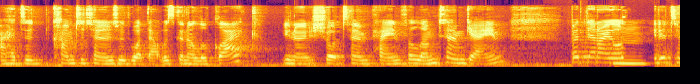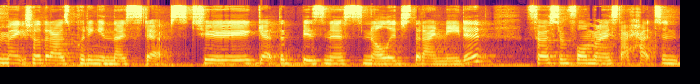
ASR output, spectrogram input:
I had to come to terms with what that was going to look like you know short-term pain for long-term gain. But then I also mm. needed to make sure that I was putting in those steps to get the business knowledge that I needed first and foremost, I had to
